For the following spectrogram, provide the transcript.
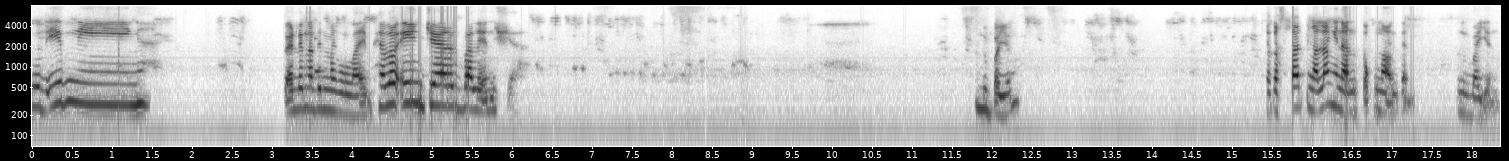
Good evening! Pwede na din mag-live. Hello, Angel Valencia. Ano ba yan? Naka-start nga lang, inantok na agad. Ano ba yan?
